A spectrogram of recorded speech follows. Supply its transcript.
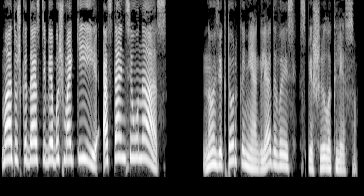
Матушка даст тебе башмаки! Останься у нас!» Но Викторка, не оглядываясь, спешила к лесу.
